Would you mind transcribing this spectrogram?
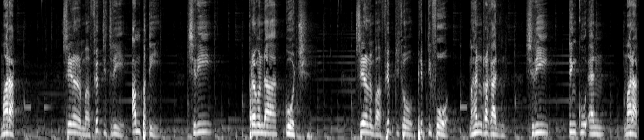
Marak. Serial number 53, Ampati, Shri Pramanda Coach. Serial number 52, 54, Mahendrakan, Shri Tinku N. Marak.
